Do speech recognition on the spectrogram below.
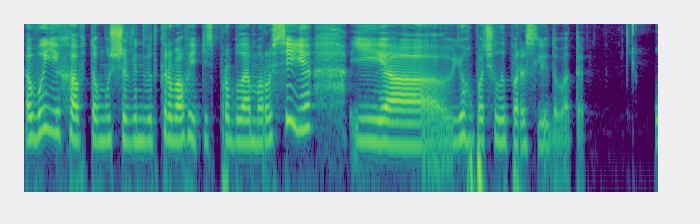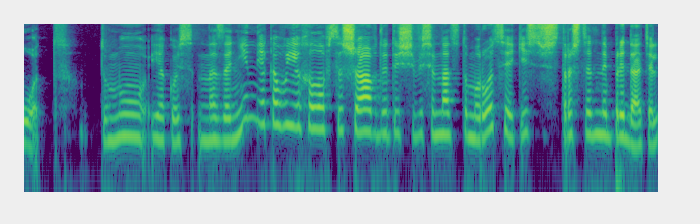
Виїхав, тому що він відкривав якісь проблеми Росії, і е, його почали переслідувати. От. Тому якось Назанін, яка виїхала в США в 2018 році, якийсь страшенний предатель.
